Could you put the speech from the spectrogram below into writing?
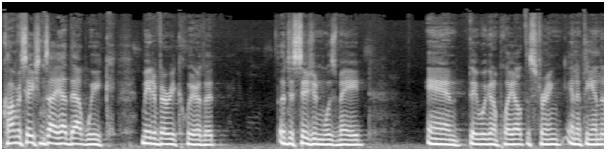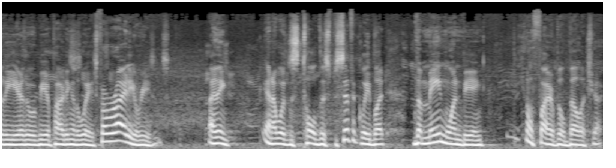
conversations I had that week made it very clear that a decision was made and they were going to play out the string, and at the end of the year, there would be a parting of the ways for a variety of reasons. I think, and I wasn't told this specifically, but the main one being you don't fire Bill Belichick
